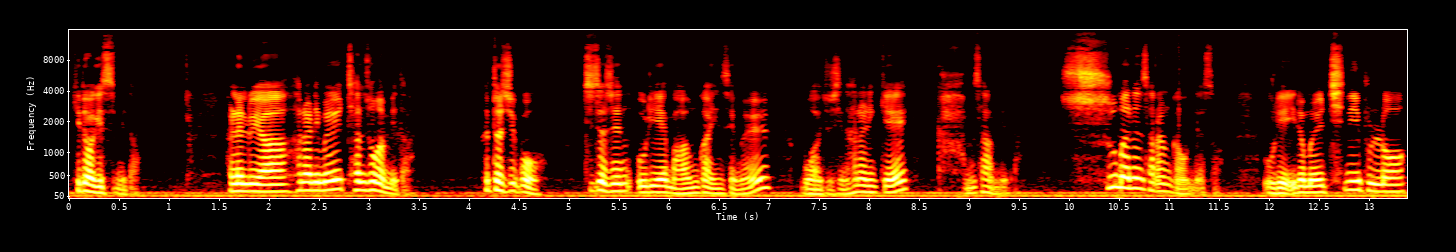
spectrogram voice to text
기도하겠습니다. 할렐루야 하나님을 찬송합니다. 흩어지고 찢어진 우리의 마음과 인생을 모아주신 하나님께 감사합니다. 수많은 사람 가운데서 우리의 이름을 친히 불러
